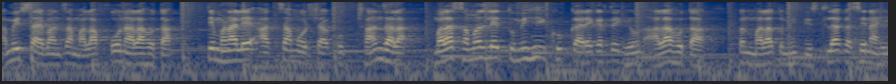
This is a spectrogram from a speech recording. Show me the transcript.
अमित साहेबांचा मला फोन आला होता. ते म्हणाले आजचा मोर्चा खूप छान झाला. मला समजले तुम्हीही खूप कार्यकर्ते घेऊन आला होता पण मला तुम्ही दिसला कसे नाही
